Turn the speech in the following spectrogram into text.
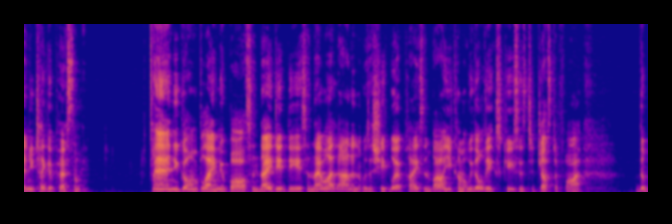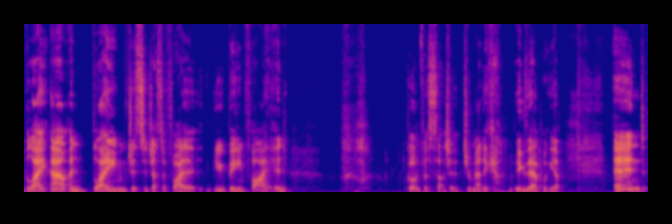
and you take it personally and you go and blame your boss and they did this and they were like that and it was a shit workplace and blah you come up with all the excuses to justify the blame uh, and blame just to justify you being fired. Gone for such a dramatic example here. And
